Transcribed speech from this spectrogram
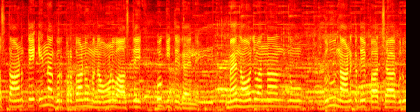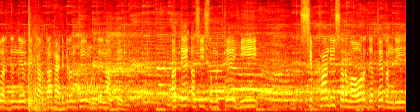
ਅਸਥਾਨ ਤੇ ਇਹਨਾਂ ਗੁਰਪੁਰਬਾਂ ਨੂੰ ਮਨਾਉਣ ਵਾਸਤੇ ਉਹ ਕੀਤੇ ਗਏ ਨੇ। ਮੈਂ ਨੌਜਵਾਨਾਂ ਨੂੰ ਗੁਰੂ ਨਾਨਕ ਦੇਵ ਪਾਤਸ਼ਾਹ ਗੁਰੂ ਅਰਜਨ ਦੇਵ ਦੇ ਘਰ ਦਾ ਹੈੱਡ ਗ੍ਰੰਥੀ ਹੋਣ ਦੇ ਨਾਤੇ ਅਤੇ ਅਸੀਂ ਸਮੁੱਚੇ ਹੀ ਸਿੱਖਾਂ ਦੀ ਸਰਮੌਰ ਜਥੇਬੰਦੀ,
